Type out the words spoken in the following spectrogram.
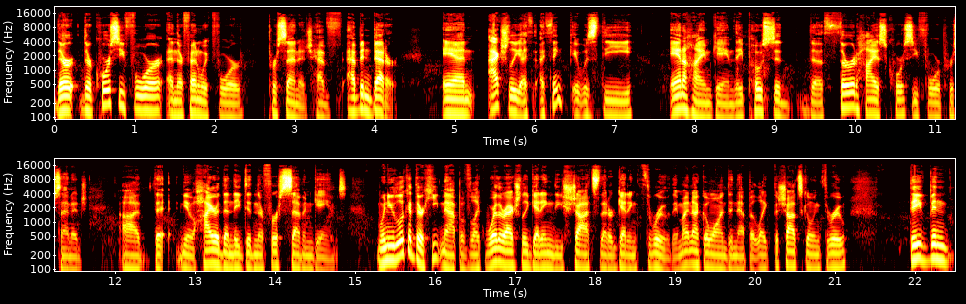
their their Corsi for and their Fenwick for percentage have have been better. And actually, I, th- I think it was the Anaheim game. They posted the third highest Corsi for percentage, uh, that you know higher than they did in their first seven games. When you look at their heat map of like where they're actually getting these shots that are getting through, they might not go on to net, but like the shots going through, they've been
